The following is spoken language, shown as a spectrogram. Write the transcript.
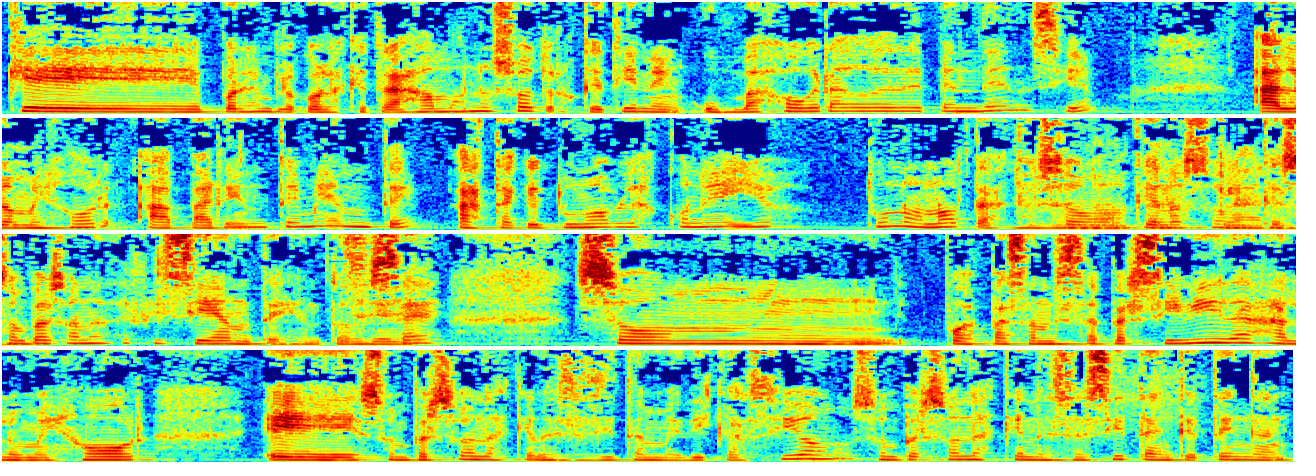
que, por ejemplo, con las que trabajamos nosotros, que tienen un bajo grado de dependencia, a lo mejor aparentemente, hasta que tú no hablas con ellos, tú no notas que No son que no son claro. que son personas deficientes entonces Sí. son pues pasan desapercibidas a lo mejor eh, son personas que necesitan medicación son personas que necesitan que tengan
